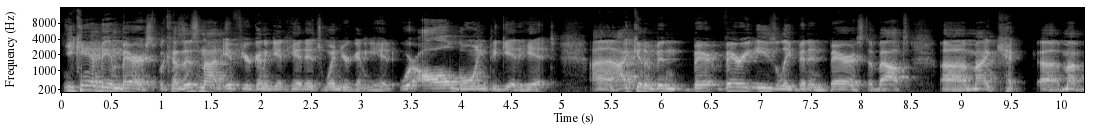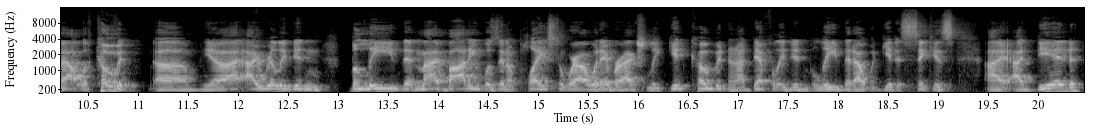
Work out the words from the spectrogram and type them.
you can't be embarrassed because it's not if you're going to get hit, it's when you're going to get hit. We're all going to get hit. Uh, I could have been very easily been embarrassed about uh, my uh, my bout with COVID. Um, you know, I, I, really didn't believe that my body was in a place to where I would ever actually get COVID, and I definitely didn't believe that I would get as sick as I, I did.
